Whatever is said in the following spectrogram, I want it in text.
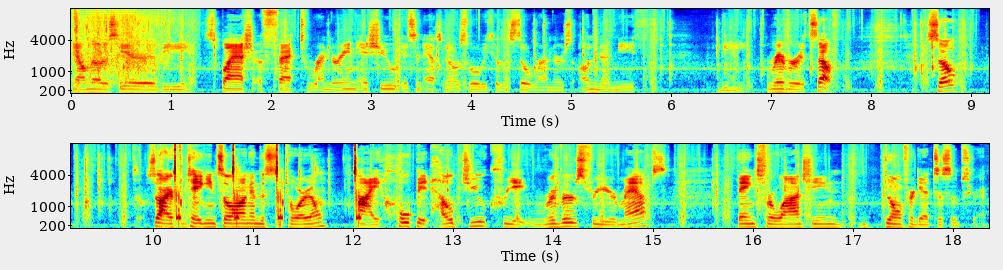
You'll notice here the splash effect rendering issue isn't as noticeable because it still renders underneath the river itself. So, sorry for taking so long in this tutorial. I hope it helped you create rivers for your maps. Thanks for watching. Don't forget to subscribe.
